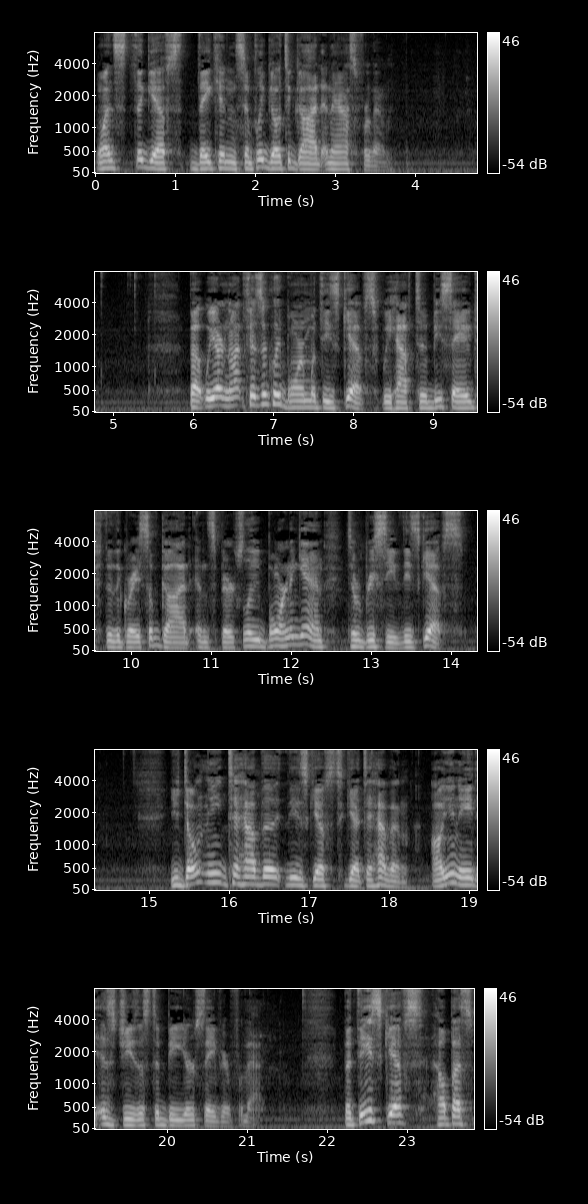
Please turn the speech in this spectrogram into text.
wants the gifts, they can simply go to God and ask for them. But we are not physically born with these gifts. We have to be saved through the grace of God and spiritually born again to receive these gifts. You don't need to have the, these gifts to get to heaven. All you need is Jesus to be your Savior for that. But these gifts help us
